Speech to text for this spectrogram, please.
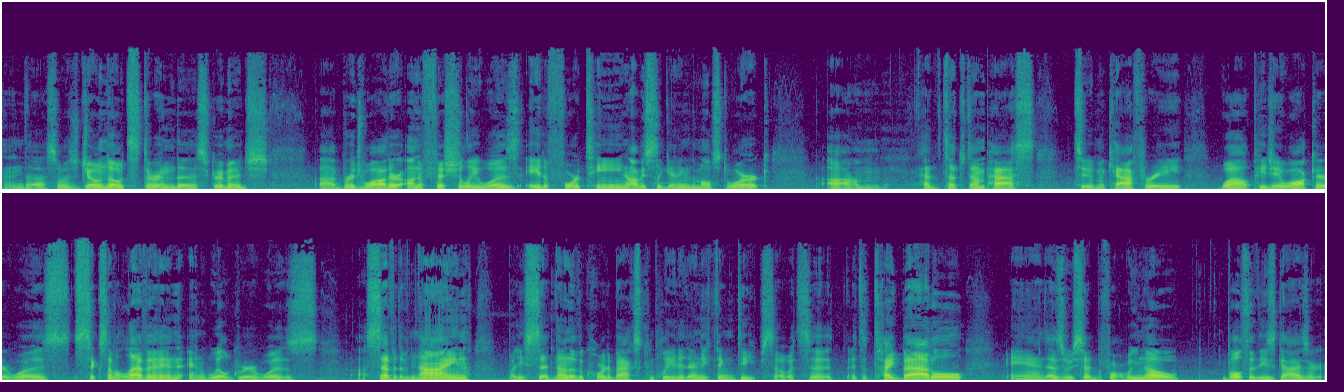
and uh, so as Joe notes during the scrimmage, uh, Bridgewater unofficially was eight of fourteen, obviously getting the most work. Um, had the touchdown pass to McCaffrey, while PJ Walker was six of eleven, and Will Grier was uh, seven of nine. But he said none of the quarterbacks completed anything deep, so it's a it's a tight battle. And as we said before, we know both of these guys are,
